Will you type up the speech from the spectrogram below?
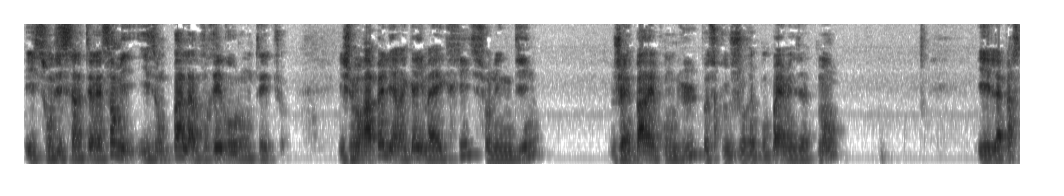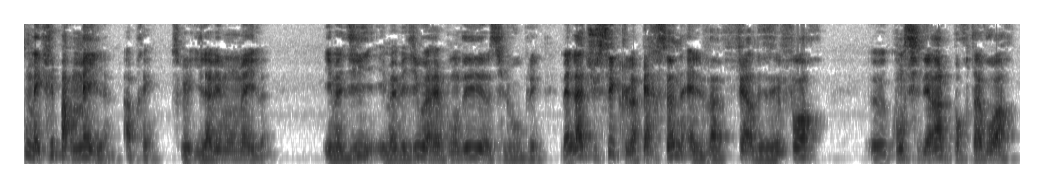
et ils se sont dit c'est intéressant mais ils ont pas la vraie volonté tu vois. Et je me rappelle il y a un gars il m'a écrit sur LinkedIn. J'avais pas répondu parce que je réponds pas immédiatement. Et la personne m'a écrit par mail après parce qu'il avait mon mail. Il m'a dit il m'avait dit ouais répondez euh, s'il vous plaît. Ben là tu sais que la personne elle va faire des efforts euh, considérables pour t'avoir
